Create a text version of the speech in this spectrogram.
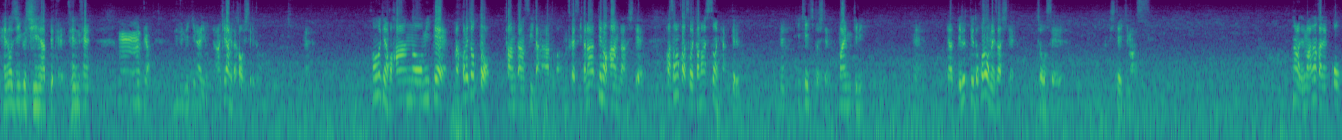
への字口になってて、全然、うーんって感じ。全然できないよ、諦めた顔してるとか。ね。その時の反応を見て、あ、これちょっと簡単すぎたなとか、難しすぎたなっていうのを判断して、あ、その子はすごい楽しそうにやってる。ね、生き生きとして前向きに、ね、やってるっていうところを目指して調整していきます。なので、まあなんかね、こ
